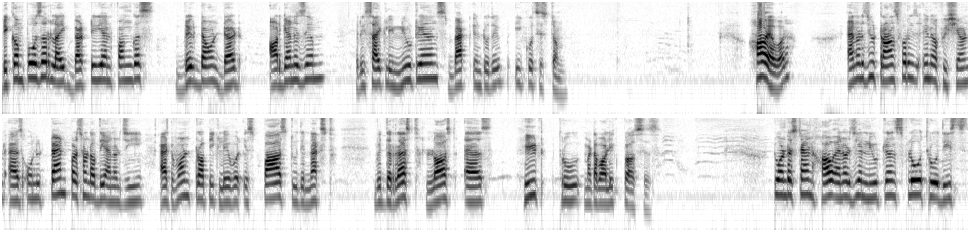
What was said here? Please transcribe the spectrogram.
Decomposer like bacteria and fungus break down dead organism, recycling nutrients back into the ecosystem. However, energy transfer is inefficient as only 10% of the energy at one trophic level is passed to the next with the rest lost as heat through metabolic process. To understand how energy and nutrients flow through this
